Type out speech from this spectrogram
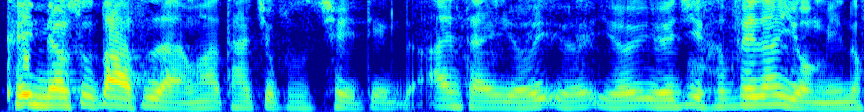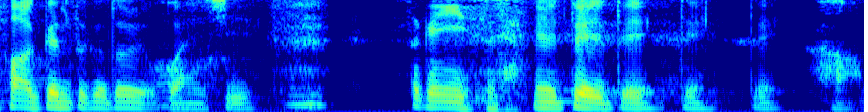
可以描述大自然的话，他就不是确定的。爱因斯坦有有有有一句非常有名的话，跟这个都有关系，这个意思。哎，对对对对，好。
